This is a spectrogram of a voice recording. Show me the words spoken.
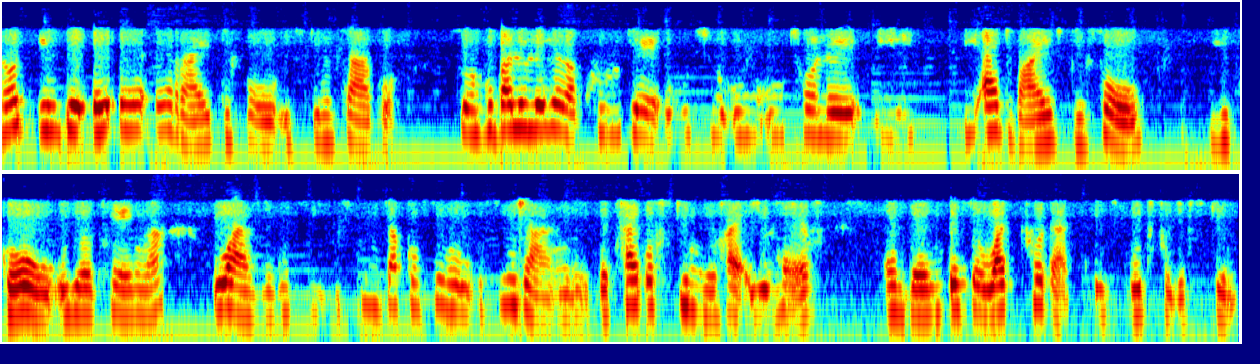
not into e-right for iskin sakho. So kubaluleke kakhulu-ke ukuthi uthole i-advice before you go uyothenga wazi ukuthi iskin sakho sinjani the type of skin you, you have and then bese what product is good for your skin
